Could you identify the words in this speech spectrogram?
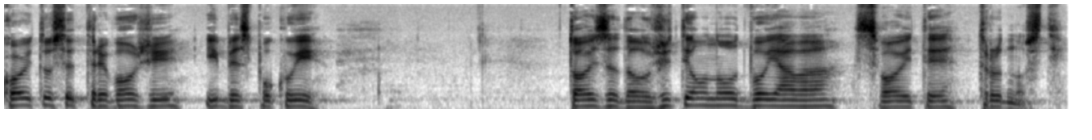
Който се тревожи и безпокои, той задължително отвоява своите трудности.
